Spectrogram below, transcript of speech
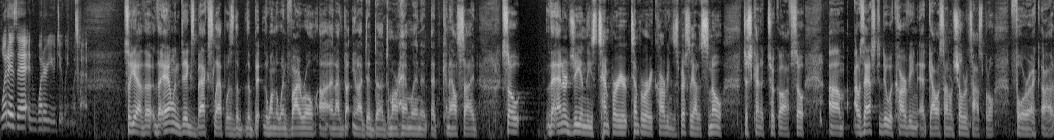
What is it, and what are you doing with it? So yeah, the the Allen Diggs backslap was the the the one that went viral, uh, and I've done you know I did uh, Damar Hamlin at, at Canalside, so the energy in these temporary temporary carvings, especially out of snow, just kind of took off. So um, I was asked to do a carving at Golisano Children's Hospital for a, uh,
